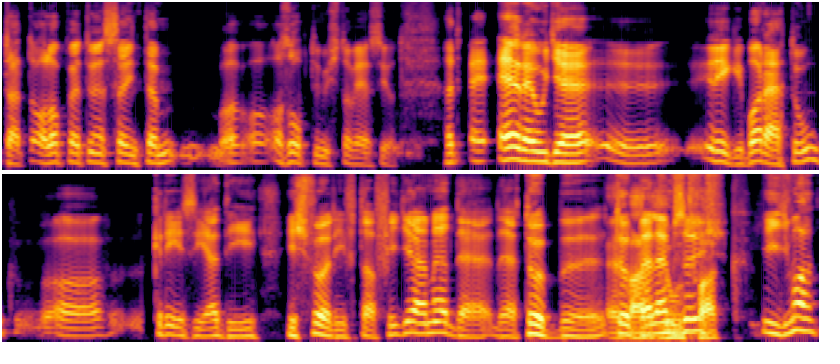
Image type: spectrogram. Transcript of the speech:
tehát alapvetően szerintem az optimista verziót. Hát e, erre ugye régi barátunk, a Crazy Eddie is fölhívta a figyelmet, de, de több, több elemző is. Így van,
